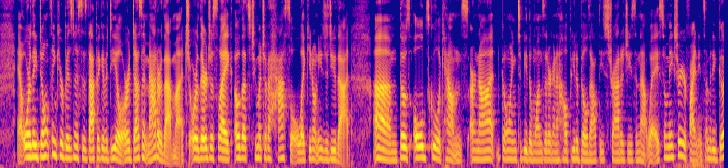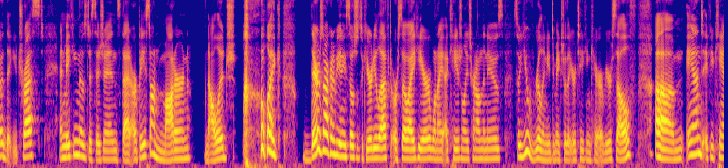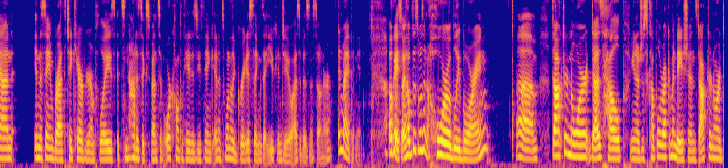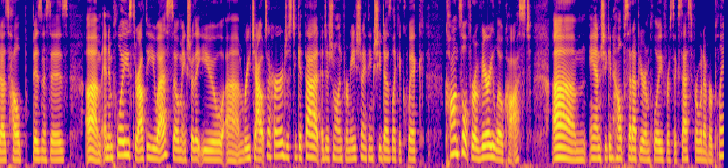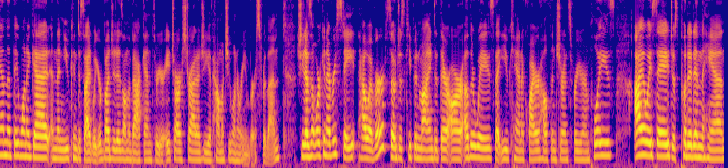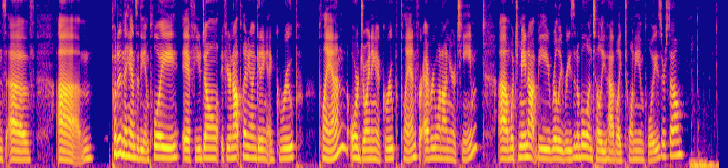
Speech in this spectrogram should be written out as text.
Or they don't think your business is that big of a deal, or it doesn't matter that much. Or they're just like, oh, that's too much of a hassle. Like, you don't need to do that. Um, those old school accountants are not going to be the ones that are going to help you to build out these strategies in that way. So make sure you're finding somebody good that you trust and making those decisions that are based on modern knowledge. like, there's not going to be any social security left, or so I hear when I occasionally turn on the news. So, you really need to make sure that you're taking care of yourself. Um, and if you can, in the same breath, take care of your employees. It's not as expensive or complicated as you think. And it's one of the greatest things that you can do as a business owner, in my opinion. Okay, so I hope this wasn't horribly boring. Um, Dr. Noor does help, you know, just a couple of recommendations. Dr. Noor does help businesses um, and employees throughout the US. So make sure that you um, reach out to her just to get that additional information. I think she does like a quick consult for a very low cost. Um, and she can help set up your employee for success for whatever plan that they want to get. And then you can decide what your budget is on the back end through your HR strategy of how much you want to reimburse for them. She doesn't work in every state, however, so just keep in mind that there are other ways that you can acquire health insurance for your employees. I always say just put it in the hands of, um, put it in the hands of the employee. If you don't, if you're not planning on getting a group plan or joining a group plan for everyone on your team, um, which may not be really reasonable until you have like 20 employees or so.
